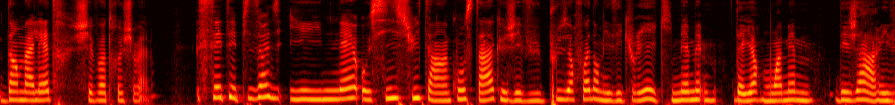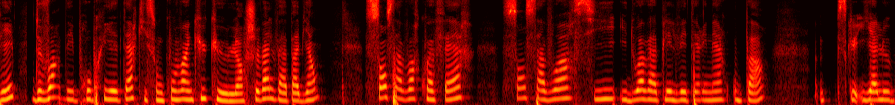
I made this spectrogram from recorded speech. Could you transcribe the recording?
d'un mal-être chez votre cheval. Cet épisode, il naît aussi suite à un constat que j'ai vu plusieurs fois dans mes écuries et qui même, d'ailleurs moi-même déjà arrivé, de voir des propriétaires qui sont convaincus que leur cheval va pas bien, sans savoir quoi faire, sans savoir s'ils ils doivent appeler le vétérinaire ou pas. Parce qu'il y a le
